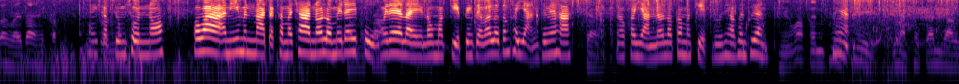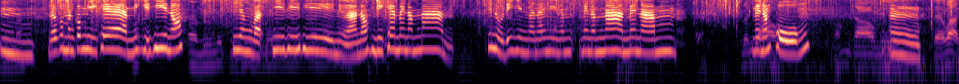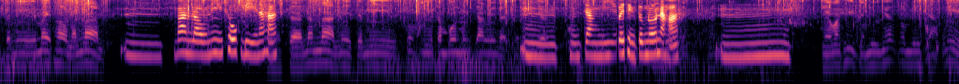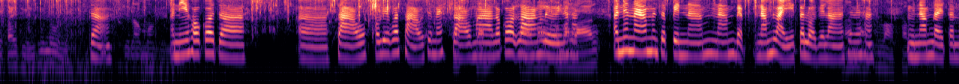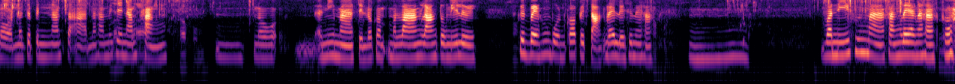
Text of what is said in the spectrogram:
สร้างรายได้ให้กับให้กับชุมชนเนาะเพราะว่าอันนี้มันมาจากธรรมชาติเนาะเราไม่ได้ปลูกไม่ได้อะไร เรามาเก็บเพียงแต่ว่าเราต้องขยันใช่ไหมคะใช่เราขยันแล้วเราก็มาเก็บดูสิคะเพื่อนถือว่าเป็นพืเนี่ชยที่มหัศจรรย์อย่างหๆอืนึ่งมนะแล้วก็มันก็มีแค่ไม่กี่ที่เนาะเออมีไม่กี่ที่จังหวัดที่ที่ที่เหนือเนาะมีแค่แม่น้ำน่าน ที่หนูได้ยินมานะมีน้ำแม่น้ำน่าน แม่น้ำ แม่น้ำโขง น้ำยาวมีเออ แต่ว่าจะมีไม่เท่าน้ำน่านอืมบ้านเรานี่โชคดีนะคะ แต่น้ำน่านนี่จะมีก็คือตำบลเมืองจังเลยแหละจะอืมีมเยอะเมืองจังมีไปถึงตรงโน้นนะคะ อืมแต่ว่าที่จะมีเยอะก็มีจากนี่ไปถึงที่นู่นจ้ะที่เรามองเห็นอันนี้เขาก็จะอ่า สาวเขาเรียกว่าสาวใช่ไหมสาวมาแล้วก็ล้างเลยนะคะ อามาล้างอันนี้น้ำมันจะเป็นน้ำน้ำแบบน้ำไหลตลอดเวลาใช่ไหมคะตลอดรับเออน้ำไหลตลอดมันจะเป็นน้ำสะอาดนะคะ ไม่ใช่น้ำขัง ครับผม อืมเราอันนี้มาเสร็จแล้วก็มาล้างล้างตรงนี้เลย ครับขึ้นไปข้างบนก็ไปตากได้เลยใช่ไหมครัคะบผมอืมวันนี้เพิ่งมาครั้งแรกนะคะ ก็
